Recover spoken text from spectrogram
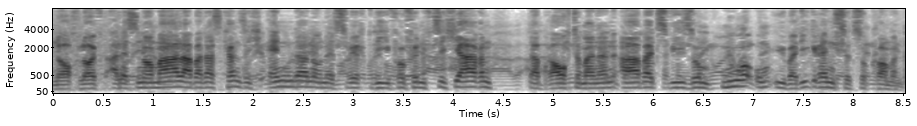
Noch läuft alles normal, aber das kann sich ändern und es wird wie vor 50 Jahren. Da brauchte man ein Arbeitsvisum nur, um über die Grenze zu kommen.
